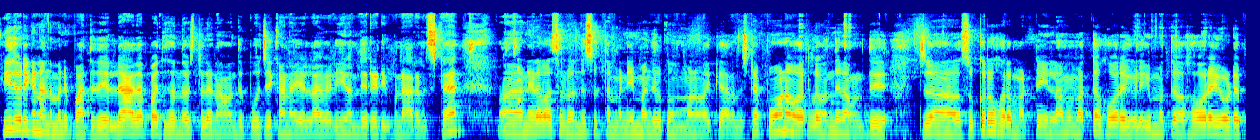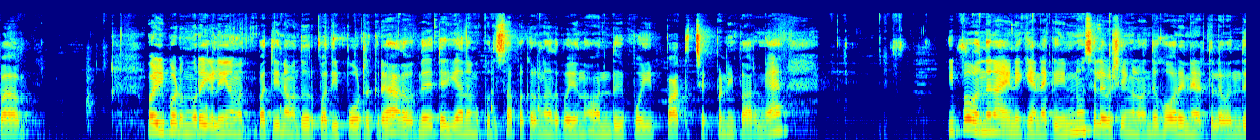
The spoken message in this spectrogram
இது வரைக்கும் நான் அந்த மாதிரி பார்த்ததே இல்லை. அதை பார்த்து சந்தோஷத்தில் நான் வந்து பூஜைக்கான எல்லா வேலையும் வந்து ரெடி பண்ண ஆரம்பிச்சிட்டேன். நிலவாசல் வந்து சுத்தம் பண்ணி மஞ்சள் குங்குமம் வைக்க ஆரம்பிச்சிட்டேன். போன வாரத்தில் வந்து நான் வந்து சு- மட்டும் இல்லாமல் மற்ற ஹோரைகளையும் மற்ற ஹோரையோட ப வழிபாடு முறைகளையும் நம்ம பற்றி நான் வந்து ஒரு பதிவு போட்டிருக்கிறேன். அதை வந்து தெரியாதவங்க புதுசாக பார்க்குறவங்க அதை போய் வந்து போய் பார்த்து செக் பண்ணி பாருங்கள் இப்போ வந்து நான் இன்றைக்கி எனக்கு இன்னும் சில விஷயங்கள் வந்து ஹோரை நேரத்தில் வந்து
